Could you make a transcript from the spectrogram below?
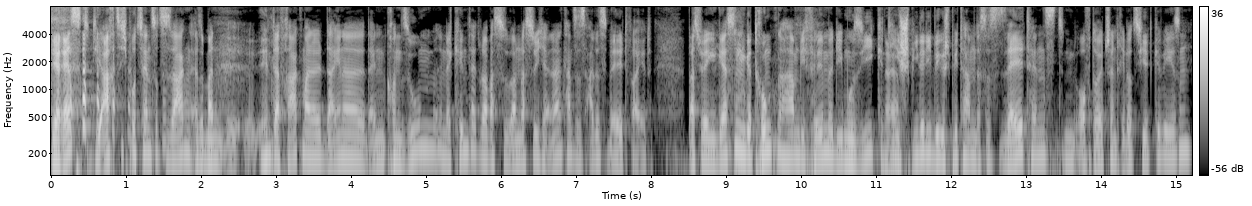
der Rest, die 80 Prozent sozusagen, also man äh, hinterfrag mal deine, deinen Konsum in der Kindheit oder was du, an was du dich erinnern kannst, ist alles weltweit. Was wir gegessen, getrunken haben, die Filme, die Musik, Naja. die Spiele, die wir gespielt haben, das ist seltenst auf Deutschland reduziert gewesen.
